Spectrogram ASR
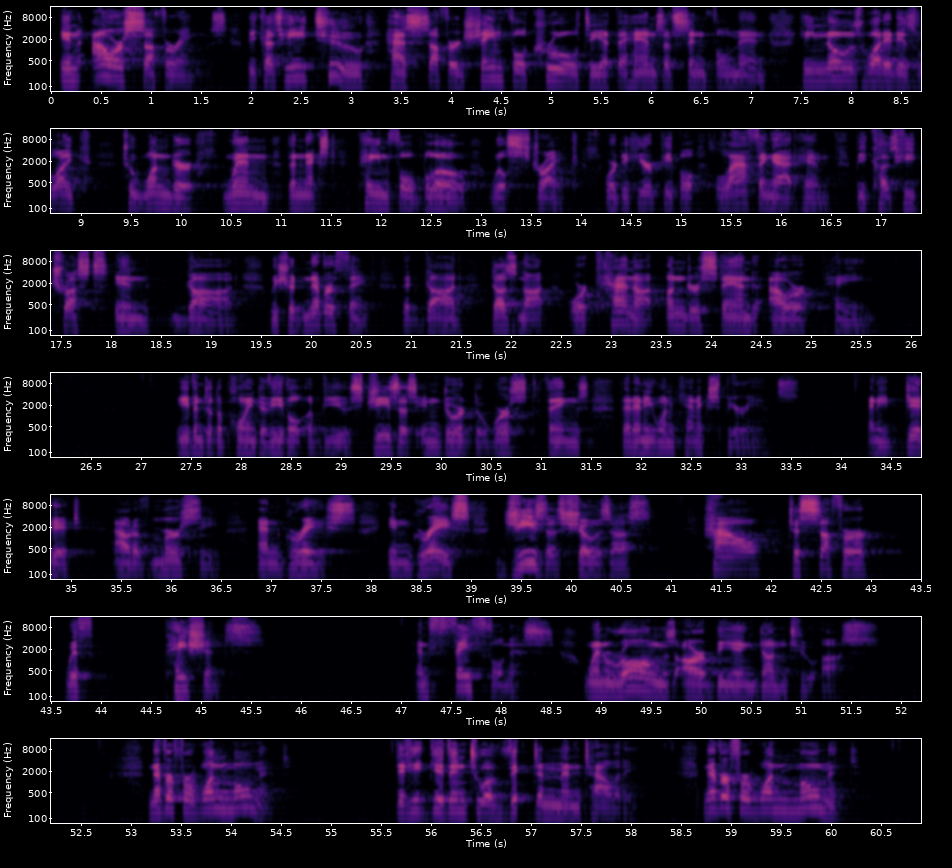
in our sufferings because he too has suffered shameful cruelty at the hands of sinful men. He knows what it is like to wonder when the next painful blow will strike or to hear people laughing at him because he trusts in God. We should never think that God does not or cannot understand our pain even to the point of evil abuse. Jesus endured the worst things that anyone can experience. And he did it out of mercy and grace. In grace, Jesus shows us how to suffer with patience and faithfulness when wrongs are being done to us. Never for one moment did he give in to a victim mentality. Never for one moment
